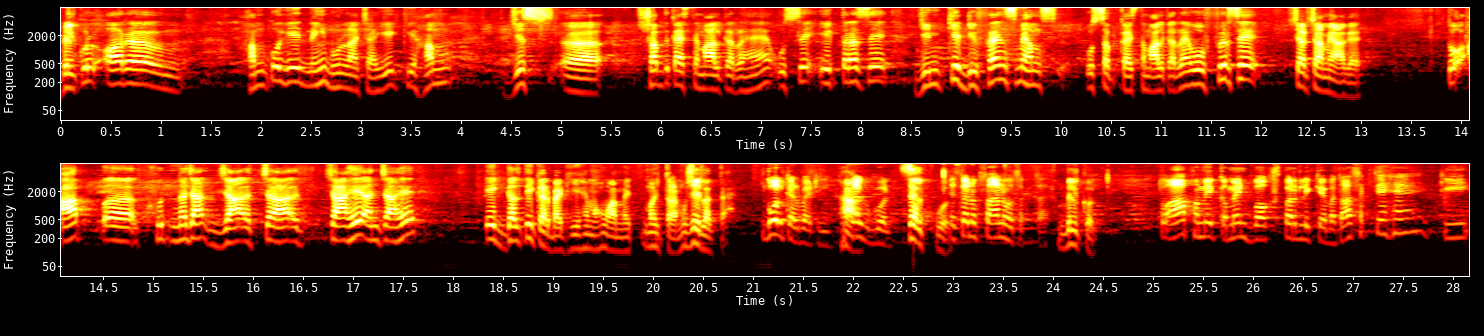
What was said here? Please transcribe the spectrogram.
बिल्कुल और हमको ये नहीं भूलना चाहिए कि हम जिस शब्द का इस्तेमाल कर रहे हैं उससे एक तरह से जिनके डिफेंस में हम उस शब्द का इस्तेमाल कर रहे हैं वो फिर से चर्चा में आ गए। तो आप खुद न जान जा, चा, चाहे अनचाहे एक गलती कर बैठी है महुआ में मोहित्रा मुझे लगता है। गोल कर बैठी हाँ सेल्फ गोल। सेल्फ गोल। इसका नुकसान हो सकता है। बिल्कुल। तो आप हमें कमेंट बॉक्स पर लिख के बता सकते हैं कि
